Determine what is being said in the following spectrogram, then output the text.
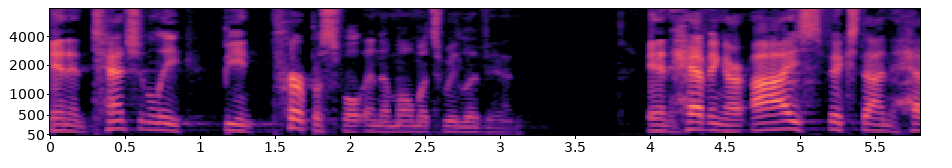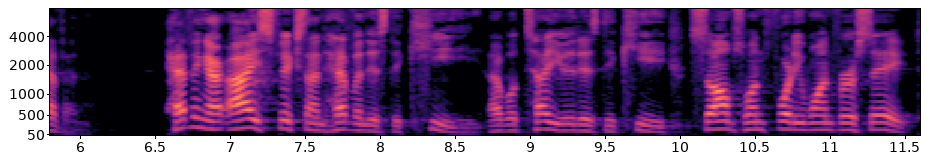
and intentionally being purposeful in the moments we live in and having our eyes fixed on heaven Having our eyes fixed on heaven is the key. I will tell you it is the key. Psalms 141, verse 8.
